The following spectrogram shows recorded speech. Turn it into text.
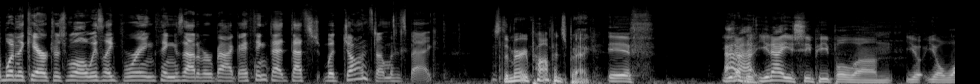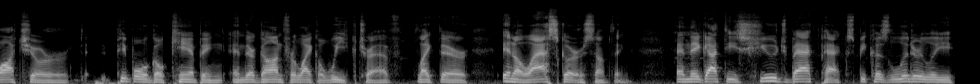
one of the characters will always like bring things out of her bag. I think that that's what John's done with his bag. It's the Mary Poppins bag. if you know, how, you know how you see people um you, you'll watch or people will go camping and they're gone for like a week Trev like they're in Alaska or something and they got these huge backpacks because literally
